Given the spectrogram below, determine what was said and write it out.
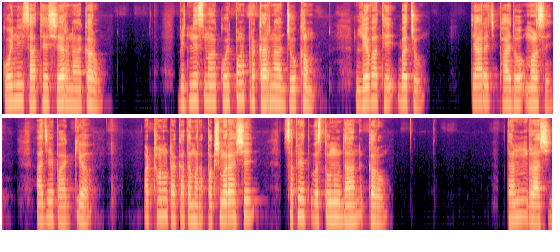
કોઈની સાથે શેર ના કરો. બિઝનેસમાં કોઈપણ પ્રકારના જોખમ લેવાથી બચો, ત્યારે જ ફાયદો મળશે. આજે ભાગ્ય અઠ્ઠાણું ટકા તમારા પક્ષમાં રહેશે. સફેદ વસ્તુનું દાન કરો. ધન રાશિ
